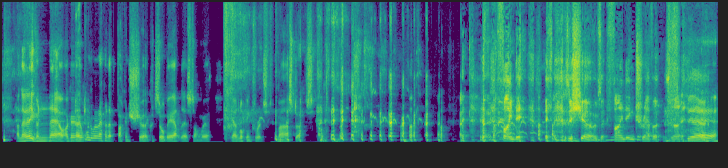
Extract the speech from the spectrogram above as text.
and then even now, I go, I wonder what happened to that fucking shirt. It could still be out there somewhere, you know, looking for its master. Finding there's a shirt with like, finding Trevor. It's like, Yeah. yeah.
